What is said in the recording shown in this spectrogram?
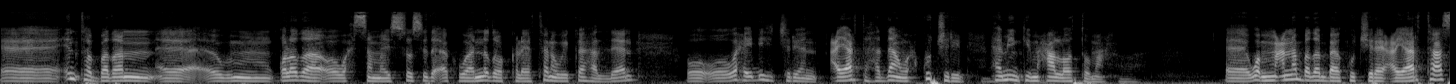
inta badan qolada oo wax samayso sida akwaanadoo kaleetana way ka hadleen oo waxay dhihi jireen cayaarta haddaan wax ku jirin hameenkii maxaa loo tumaa? Macno badan baa ku jiray cayaartaas.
